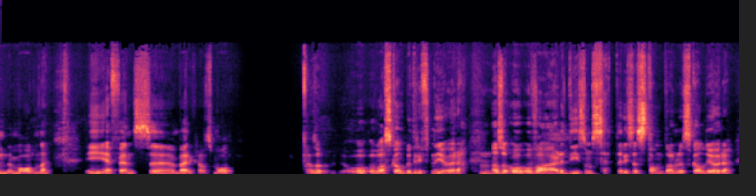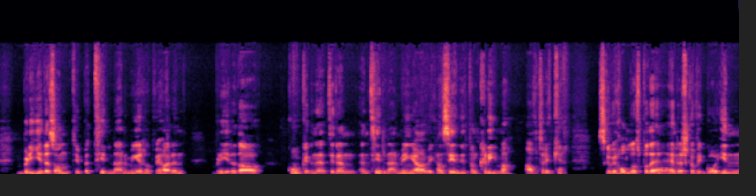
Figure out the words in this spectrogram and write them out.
undermålene i FNs eh, bærekraftsmål. Altså, og, og, hva skal bedriftene gjøre? Mm. Altså, og, og, hva er det de som setter disse standardene skal gjøre? Blir det sånn type tilnærminger? Så at vi har en, blir det da koker det ned til en, en, tilnærming? Ja, vi kan si litt om klimaavtrykket. Skal vi holde oss på det, eller skal vi gå inn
